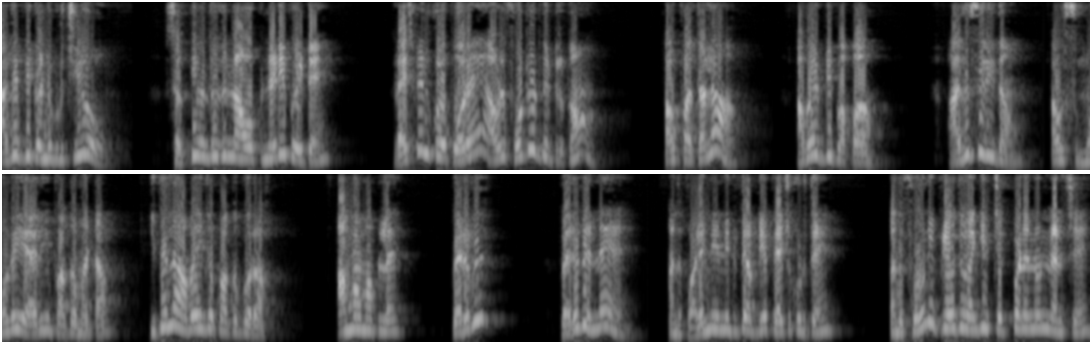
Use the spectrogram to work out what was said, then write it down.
அது எப்படி கண்டுபிடிச்சியோ? சக்தி வந்தது நான் பின்னாடி போயிட்டேன். ரைஸ் மில் கூட போறேன் அவளை போட்டோ எடுத்துட்டு இருக்கான். அவ பார்த்தாலா அவ எப்படி பாப்பா அது சரிதான். அவ சும்மாவே யாரையும் பார்க்க மாட்டா. இதெல்லாம் அவ எங்க பார்க்க போறா? ஆமா மாப்பிள பிறகு பிறகு என்ன? அந்த பழனி என்கிட்ட அப்படியே பேச்சு கொடுத்தேன். அந்த போன் எப்படியாவது வாங்கி செக் பண்ணணும்னு நினைச்சேன்.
